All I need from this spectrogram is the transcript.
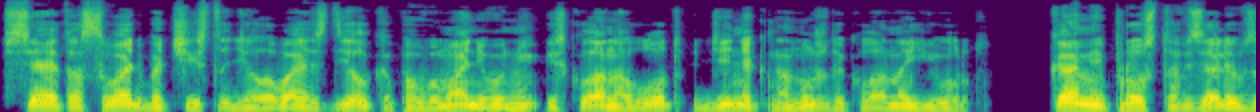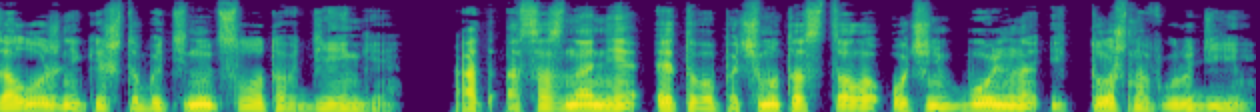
Вся эта свадьба – чисто деловая сделка по выманиванию из клана Лот денег на нужды клана Юрт. Ками просто взяли в заложники, чтобы тянуть с Лотов деньги. От осознания этого почему-то стало очень больно и тошно в груди.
